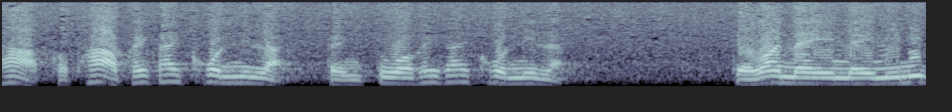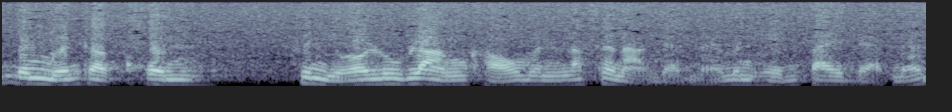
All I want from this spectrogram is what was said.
ภาพก็ภาพคล้ายๆ คนนี่แหละแต่งตัวคล้าย ๆ คนนี่แหละ แต่ว่าในในนิมิตมันเหมือนกับคนขึ้นอยู่กับรูปร่างของเขามันลักษณะแบบไหน มันเห็นไปแบบนั้น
